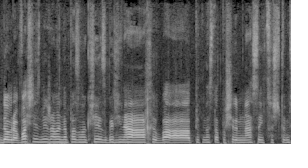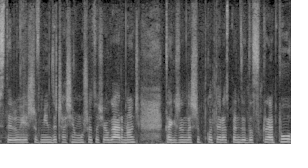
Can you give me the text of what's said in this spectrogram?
Dobra, właśnie zmierzamy na paznokcie, jest godzina chyba 15 po 17 i coś w tym stylu. Jeszcze w międzyczasie muszę coś ogarnąć, także na szybko teraz pędzę do sklepu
